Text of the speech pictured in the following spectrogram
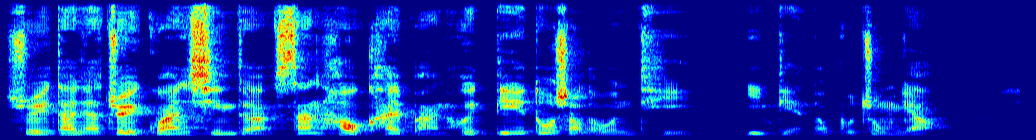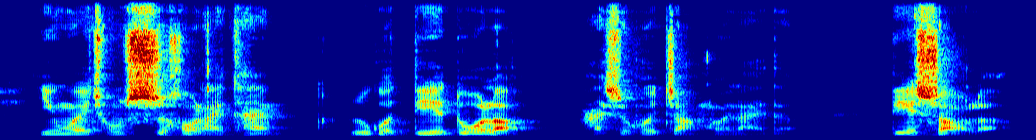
所以大家最关心的三号开盘会跌多少的问题，一点都不重要，因为从事后来看，如果跌多了，还是会涨回来的；跌少了，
